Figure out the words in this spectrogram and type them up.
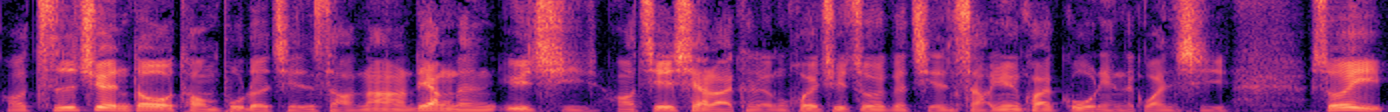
哦，资券都有同步的减少，那量能预期哦，接下来可能会去做一个减少，因为快过年的关系。所以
